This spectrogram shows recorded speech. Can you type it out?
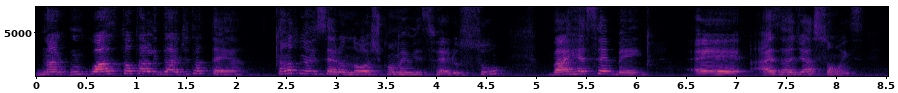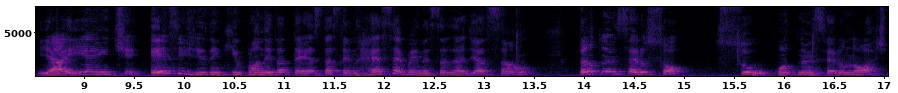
na, em quase totalidade da Terra. Tanto no hemisfério norte como no hemisfério sul, vai receber é, as radiações. E aí a gente, esses dizem que o planeta Terra está sendo recebendo essa radiação, tanto no hemisfério sol, sul quanto no hemisfério norte,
